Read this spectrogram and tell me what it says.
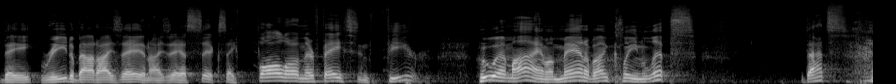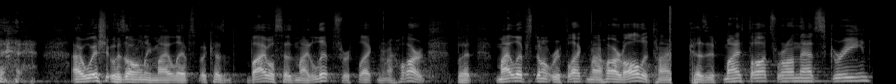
They read about Isaiah in Isaiah 6. They fall on their face in fear. Who am I? I'm a man of unclean lips that's I wish it was only my lips because the Bible says my lips reflect my heart, but my lips don't reflect my heart all the time because if my thoughts were on that screen,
